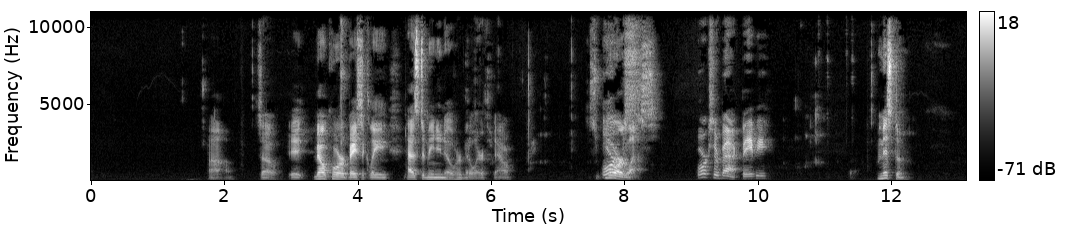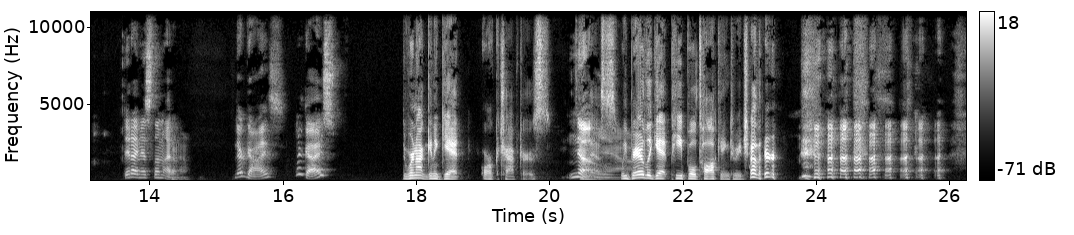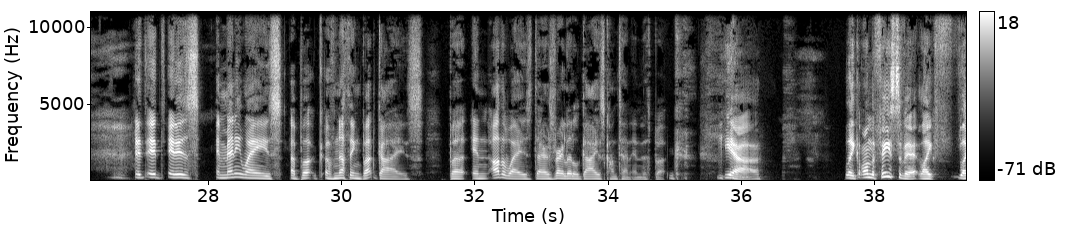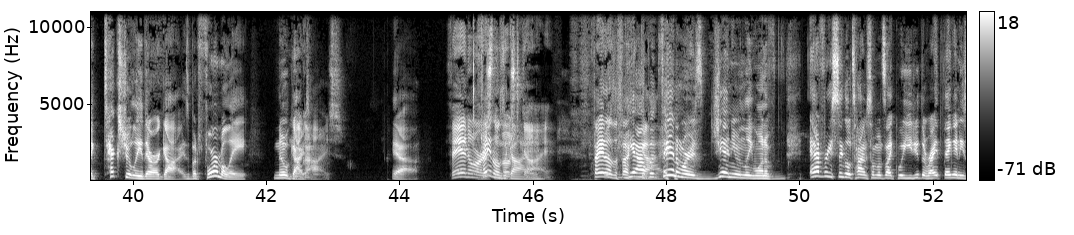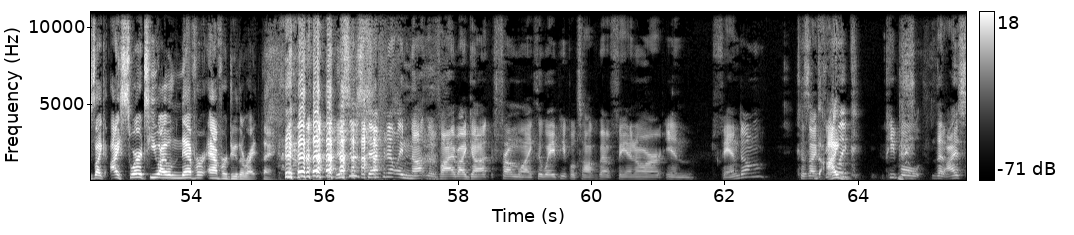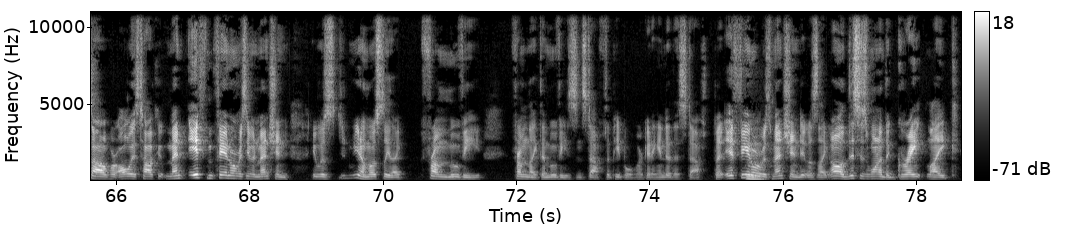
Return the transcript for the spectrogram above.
Uh, so it, Melkor basically has dominion over Middle Earth now, more or less. Orcs are back, baby. Missed them. Did I miss them? I don't know. They're guys. They're guys. We're not going to get orc chapters. In No. this. Yeah. We barely get people talking to each other. It it it is in many ways a book of nothing but guys, but in other ways there's very little guys content in this book. yeah. Like on the face of it, like like textually there are guys, but formally no guy no time. guys. Yeah. Feanor is the Feanor's a most guy. guy. Phaedo's a fucking yeah, guy. but Feanor is genuinely one of every single time someone's like, "Will you do the right thing?" and he's like, "I swear to you, I will never ever do the right thing." this is definitely not the vibe I got from like the way people talk about Feanor in fandom. Because I feel I- like people that I saw were always talking. Men- if Feanor was even mentioned, it was you know mostly like from movie, from like the movies and stuff that people were getting into this stuff. But if Feanor Hmm. was mentioned, it was like, oh, this is one of the great like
